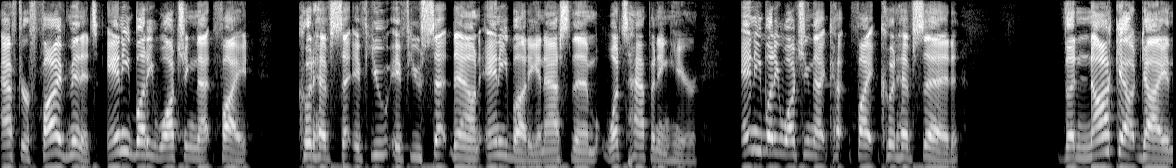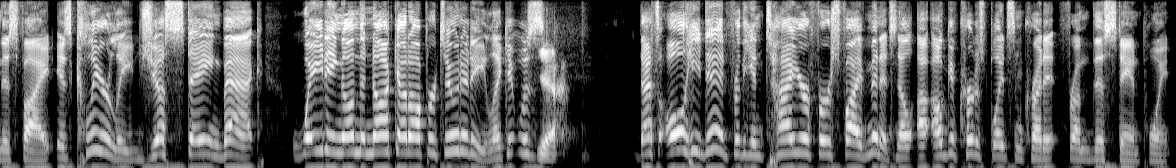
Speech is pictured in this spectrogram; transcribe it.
after five minutes, anybody watching that fight could have said if you if you set down anybody and asked them what's happening here, anybody watching that fight could have said the knockout guy in this fight is clearly just staying back, waiting on the knockout opportunity. Like it was Yeah. That's all he did for the entire first five minutes. Now, I'll give Curtis Blaydes some credit from this standpoint.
